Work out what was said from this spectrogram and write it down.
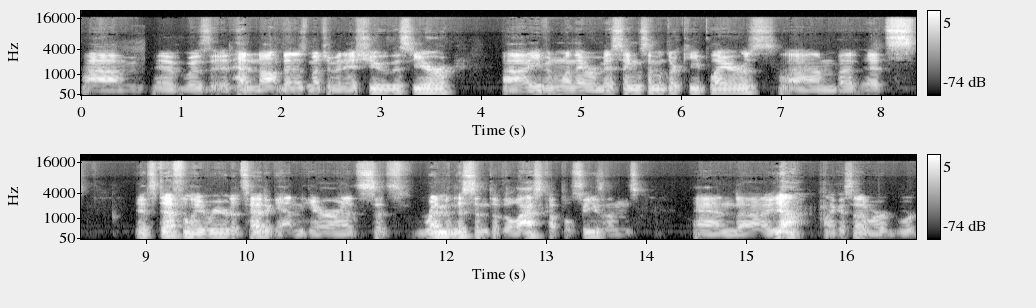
Um, it was it had not been as much of an issue this year, uh, even when they were missing some of their key players. Um, but it's it's definitely reared its head again here, and it's it's reminiscent of the last couple seasons. And uh, yeah, like I said, we're we're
